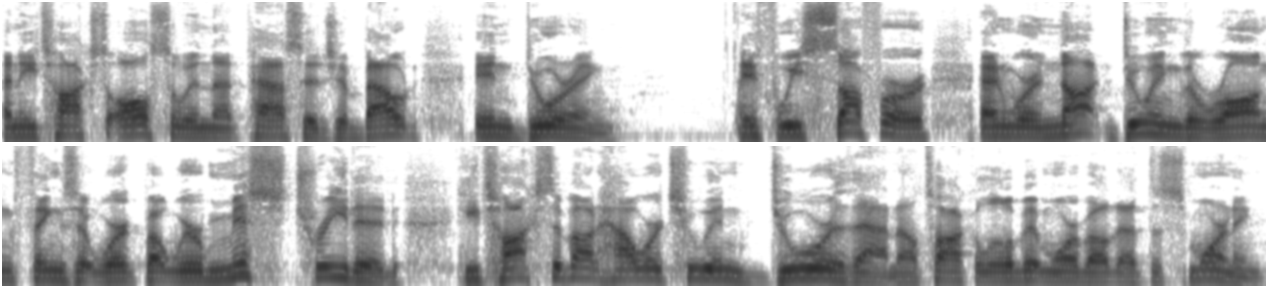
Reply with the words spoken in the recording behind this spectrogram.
And he talks also in that passage about enduring if we suffer and we're not doing the wrong things at work, but we're mistreated, he talks about how we're to endure that. And I'll talk a little bit more about that this morning.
